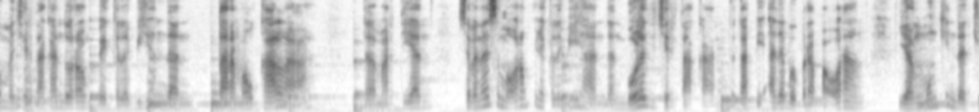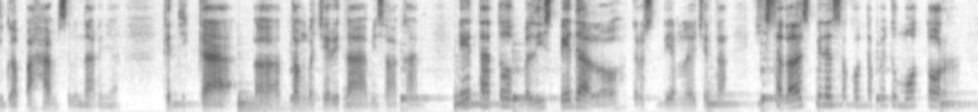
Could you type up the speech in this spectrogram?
menceritakan dorong pe kelebihan dan tara mau kalah dalam artian sebenarnya semua orang punya kelebihan dan boleh diceritakan. Tetapi ada beberapa orang yang mungkin dan juga paham sebenarnya. Ketika uh, tong bercerita misalkan eh tato beli sepeda loh. Terus dia melalui cerita ih segala sepeda sekontaknya itu motor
